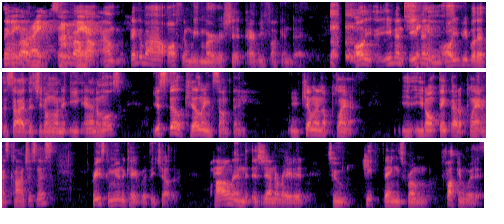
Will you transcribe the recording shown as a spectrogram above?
Think about, right. It's think about fair. how um, think about how often we murder shit every fucking day. all even Chickens. even all you people that decide that you don't want to eat animals, you're still killing something. You're killing a plant. You, you don't think that a plant has consciousness? Trees communicate with each other. Pollen is generated to keep things from fucking with it.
